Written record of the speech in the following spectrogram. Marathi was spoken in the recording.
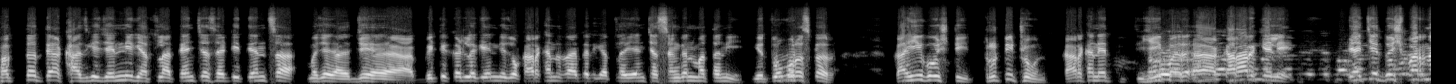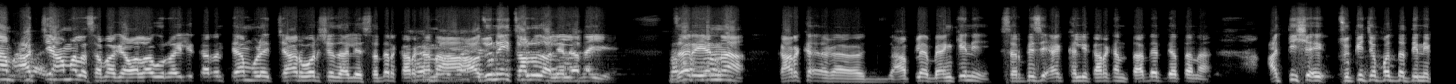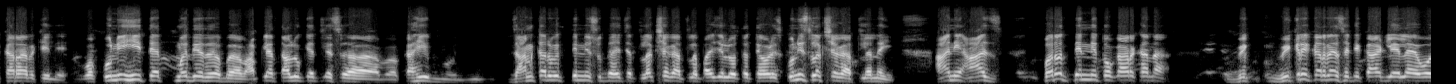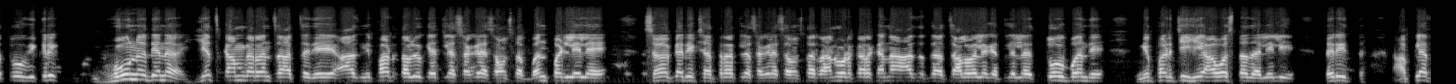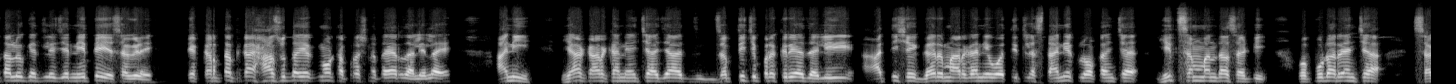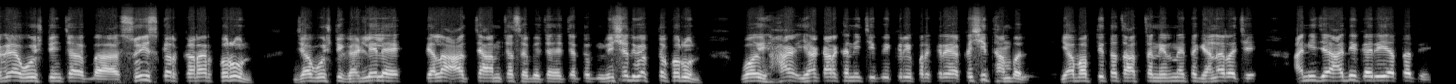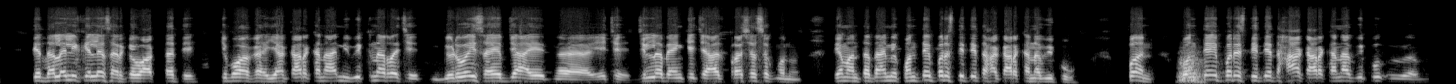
फक्त त्या खाजगी ज्यांनी घेतला त्यांच्यासाठी त्यांचा म्हणजे जे बीटी कडलक यांनी जो कारखाना ताब्यात घेतला यांच्या संगनमतानी हेतू पुरस्कर काही गोष्टी त्रुटी ठेवून कारखान्यात ही पर, आ, करार केले त्याचे दुष्परिणाम आजची आम्हाला सभा घ्यावा लागू राहिली. कारण त्यामुळे चार वर्ष झाले सदर कारखाना अजूनही चालू झालेला नाहीये. जर यांना कारखा आपल्या बँकेने सरफेसी ऍक्ट खाली कारखाना ताब्यात देताना अतिशय चुकीच्या पद्धतीने करार केले व कुणीही त्यामध्ये आपल्या तालुक्यातले काही जाणकार व्यक्तींनी सुद्धा याच्यात लक्ष घातलं पाहिजे होतं त्यावेळेस कुणीच लक्ष घातलं नाही. आणि आज परत त्यांनी तो कारखाना विक- विक्री करण्यासाठी काढलेला आहे व तो विक्री होऊ न देणं हेच कामगारांचं आजचं ध्येय. आज निफाड तालुक्यातल्या सगळ्या संस्था बंद पडलेल्या आहे. सहकारी क्षेत्रातल्या सगळ्या संस्था रानवड कारखाना आज चालवायला घेतलेला आहे. तो बंद आहे. निफाडची ही अवस्था झालेली तरी आपल्या तालुक्यातले जे नेते आहे सगळे ते करतात काय? हा सुद्धा एक मोठा प्रश्न तयार झालेला आहे. आणि या कारखान्याच्या ज्या जप्तीची प्रक्रिया झाली अतिशय गैरमार्गाने व तिथल्या स्थानिक लोकांच्या हित संबंधासाठी व पुढाऱ्यांच्या सगळ्या गोष्टींच्या सोयीस्कर करार करून ज्या गोष्टी घडलेल्या आहे त्याला आजच्या आमच्या सभेच्या याच्यातून निषेध व्यक्त करून व हा ह्या कारखान्याची विक्री प्रक्रिया कशी थांबल या बाबतीतच आजचा निर्णय तर घेणारच आहे. आणि जे अधिकारी येतात ते ते दलाली केल्यासारखे वागतात ते की बाबा या कारखाना आम्ही विकणारच आहे. बिडवई साहेब जे आहेत याचे जिल्हा बँकेचे आज प्रशासक म्हणून ते म्हणतात आम्ही कोणत्याही परिस्थितीत हा कारखाना विकू. पण कोणत्याही परिस्थितीत हा कारखाना विकू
